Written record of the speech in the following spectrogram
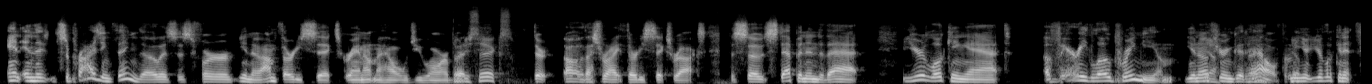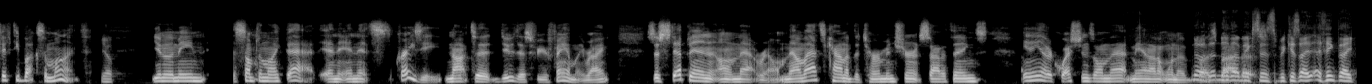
And and the surprising thing though is is for you know I'm 36. Grant, I don't know how old you are, but 36. Oh, that's right, 36 rocks. So stepping into that, you're looking at a very low premium. You know, Yeah, if you're in good right. health, I mean, Yep. you're, you're looking at 50 bucks a month. Yep. You know what I mean? Something like that, and and it's crazy not to do this for your family, right? So step in on that realm. Now that's kind of the term insurance side of things. Any other questions on that, man? I don't want to. No, that, no, that makes sense because I, I think like,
